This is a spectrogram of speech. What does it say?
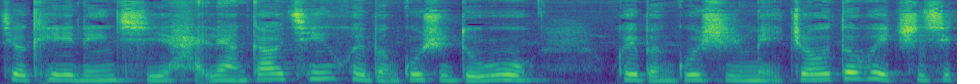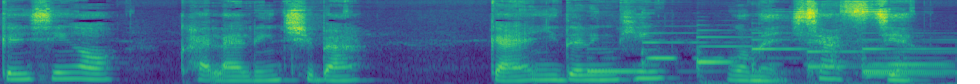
就可以领取海量高清绘本故事读物。绘本故事每周都会持续更新哦，快来领取吧！感恩你的聆听，我们下次见。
